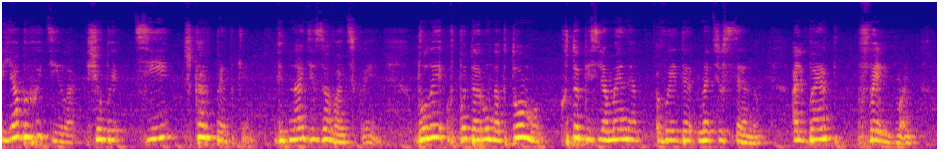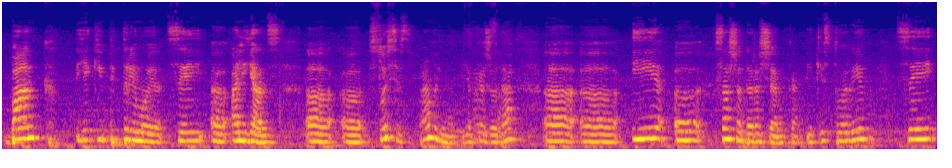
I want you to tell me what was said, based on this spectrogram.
я би хотіла, щоб ці шкарпетки від Наді Завадської були в подарунок тому, хто після мене вийде на цю сцену. Альберт Фельдман, банк, який підтримує цей е, альянс. Е, е, Сосіс, правильно я кажу, да? Е, е, і е, Саша Дорошенка, який створив цей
